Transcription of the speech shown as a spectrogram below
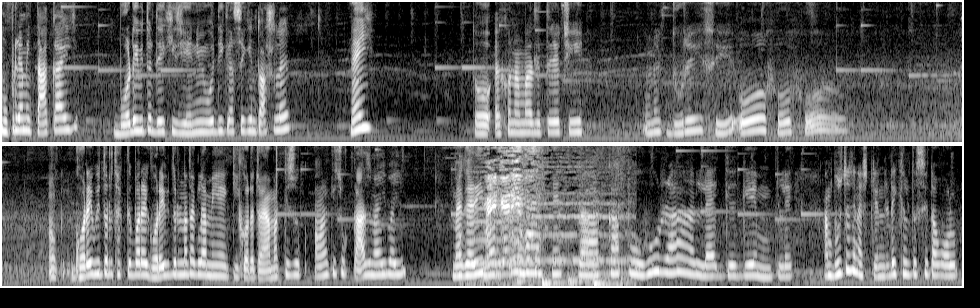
উপরে আমি তাকাই বডির ভিতর দেখি যে এনিমি ওদিকে আছে কিন্তু আসলে নেই তো এখন আমরা দেখতে যাচ্ছি অনেক দূরে গেছি ও হো হো ওকে ঘরের ভিতরে থাকতে পারে ঘরের ভিতরে না থাকলে আমি কি করা যায় আমার কিছু আমার কিছু কাজ নাই ভাই मैं गरीब मैं गरीब हूँ का পুহুরা লেগ গেম প্লে আমি বুঝতেছি না স্ট্যান্ডার্ডে খেলতেছি তাও অল্প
